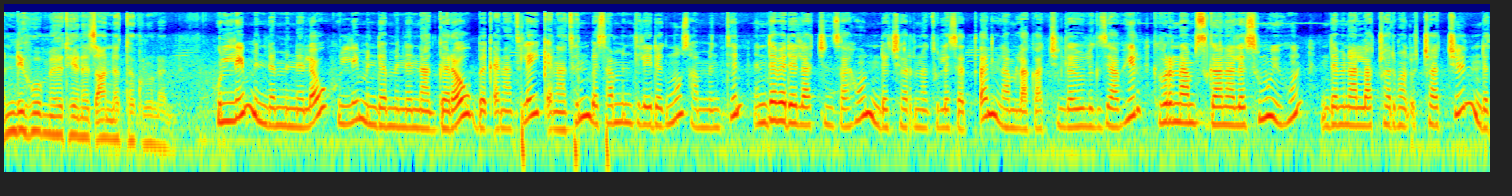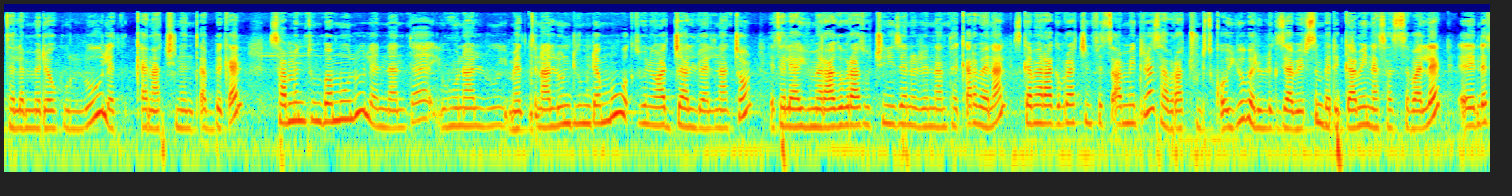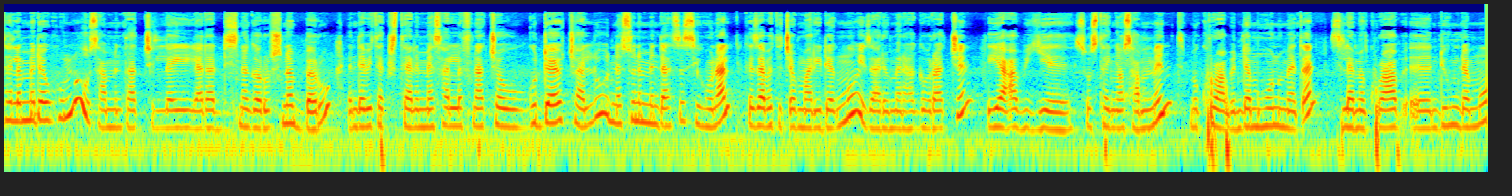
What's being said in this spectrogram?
እንዲሁም እህቴ ነጻነት ተክሉ ነን ሁሌም እንደምንለው ሁሌም እንደምንናገረው በቀናት ላይ ቀናትን በሳምንት ላይ ደግሞ ሳምንትን እንደ በደላችን ሳይሆን እንደ ቸርነቱ ለሰጠን ለአምላካችን ለልዑል እግዚአብሔር ክብርና ምስጋና ለስሙ ይሁን። እንደምን አላችሁ አድማጮቻችን? እንደተለመደው ሁሉ ቀናችንን ጠብቀን ሳምንቱን በሙሉ ለእናንተ ይሆናሉ፣ ይመጥናሉ እንዲሁም ደግሞ ወቅቱን ይዋጃሉ ያልናቸውን የተለያዩ መርሃ ግብራቶችን ይዘን ወደ እናንተ ቀርበናል። እስከ መርሃ ግብራችን ፍጻሜ ድረስ አብራችሁ እንድትቆዩ በልዑል እግዚአብሔር ስም በድጋሚ እናሳስባለን። እንደተለመደው ሁሉ ሳምንታችን ላይ አዳዲስ አዳዲስ ነገሮች ነበሩ። እንደ ቤተ ክርስቲያን የሚያሳለፍናቸው ጉዳዮች አሉ። እነሱንም እንዳስስ ይሆናል። ከዛ በተጨማሪ ደግሞ የዛሬው መርሃ ግብራችን የአብይ ሶስተኛው ሳምንት ምኩራብ እንደመሆኑ መጠን ስለ ምኩራብ እንዲሁም ደግሞ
